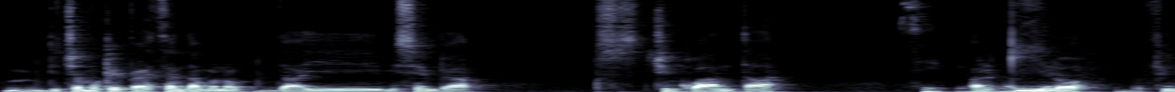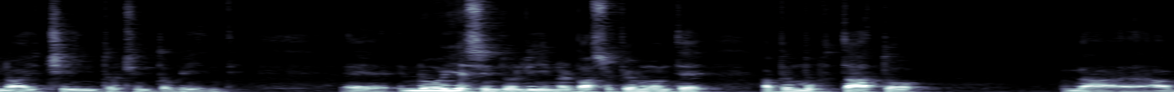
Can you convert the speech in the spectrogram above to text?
diciamo che i prezzi andavano dai, mi sembra, 50 Sì, al chilo fino ai 100-120. Eh, noi essendo lì nel Basso Piemonte abbiamo optato a a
